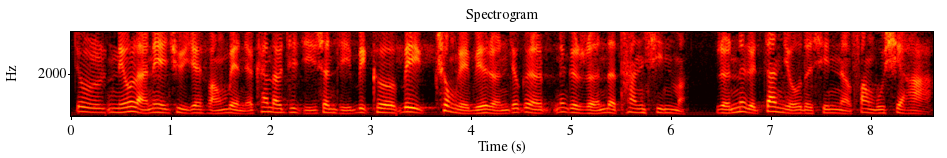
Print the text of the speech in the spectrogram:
就牛来内去在方便，看到自己身体被克被送给别人，就跟那个人的贪心嘛，人那个占有的心呢放不下，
